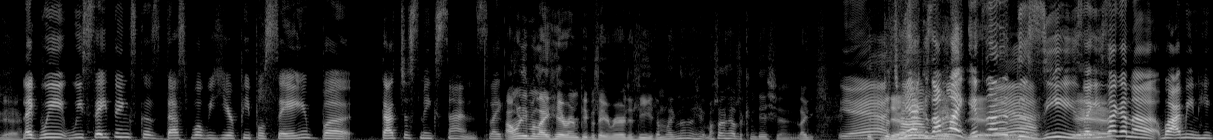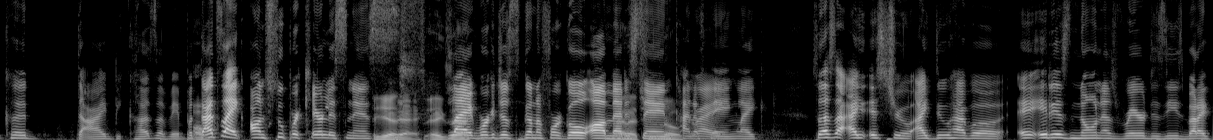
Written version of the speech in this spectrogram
yeah. Like we we say things because that's what we hear people say, but that just makes sense. Like I don't even like hearing people say rare disease. I'm like, no, no, my son has a condition. Like, yeah the Yeah. yeah, term because I'm is- like, it's yeah. not a Yeah. disease. Like he's not gonna. Well, I mean, he could die because of it, but Oh. that's like on super carelessness. Yes, Yeah. exactly. Like we're just gonna forego all Now that you medicine, know. kind of Right. thing. Like. So that's I. It's true. I do have a. It, it is known as rare disease, but I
